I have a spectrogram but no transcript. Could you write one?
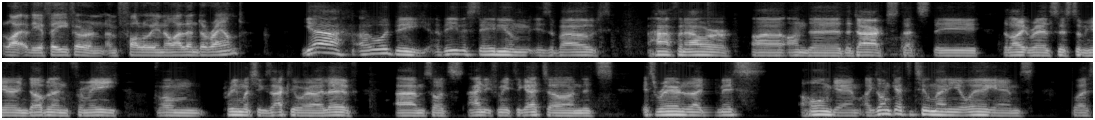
like at the Aviva and, and following Ireland around? Yeah, I would be. Aviva Stadium is about half an hour uh, on the the Dart. That's the the light rail system here in Dublin for me from pretty much exactly where I live. Um, so it's handy for me to get to, and it's it's rare that I miss a home game. I don't get to too many away games, but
